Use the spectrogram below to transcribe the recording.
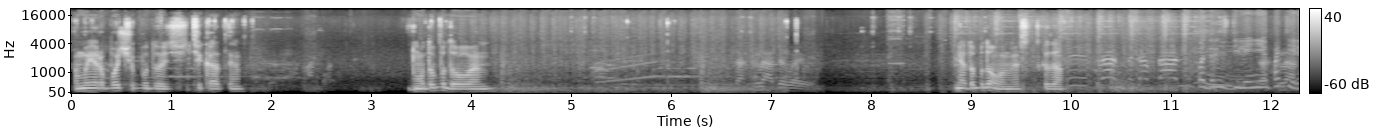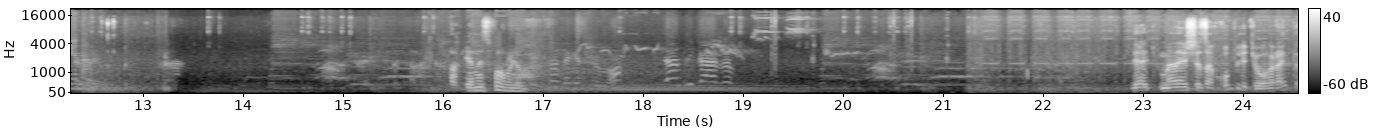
А мої робочі будуть тікати. Ну, добудовуємо. Ні, добудовуємо, я сказав. Красный каптан. Подразделение потеряно. Так, я не спавлю. Что завершено? Всем прикажем. Блять, мене ще захоплять, його грайте.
